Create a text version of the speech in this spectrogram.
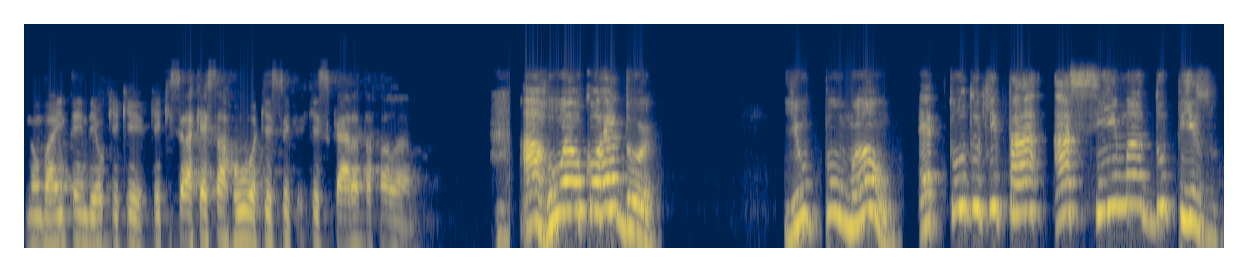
Não vai entender o que, que, que, que será que é essa rua que esse, que esse cara está falando. A rua é o corredor. E o pulmão é tudo que está acima do piso.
